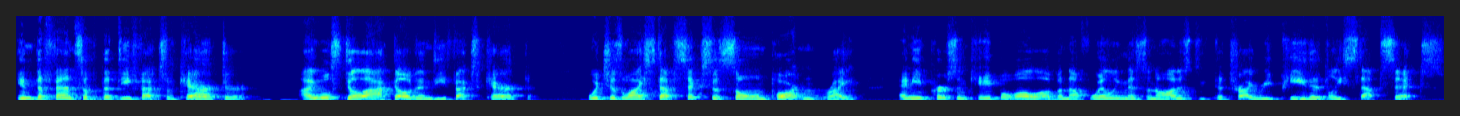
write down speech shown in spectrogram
in defense of the defects of character, I will still act out in defects of character, which is why step six is so important, right? Any person capable of enough willingness and honesty to try repeatedly step six,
